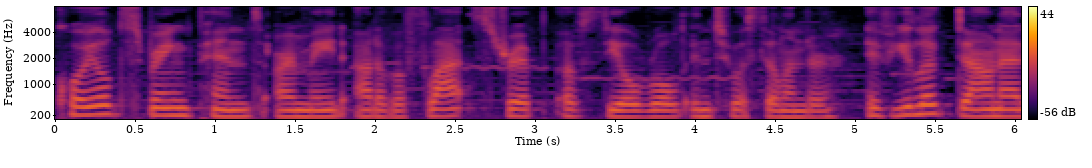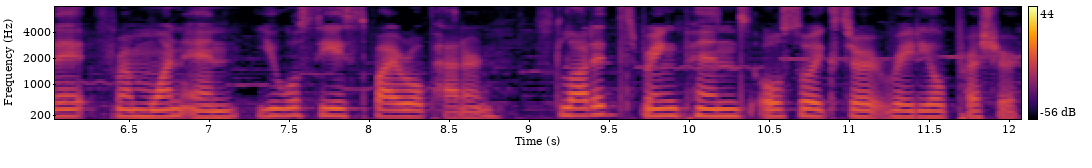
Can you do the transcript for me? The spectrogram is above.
Coiled spring pins are made out of a flat strip of steel rolled into a cylinder. If you look down at it from one end, you will see a spiral pattern. Slotted spring pins also exert radial pressure.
